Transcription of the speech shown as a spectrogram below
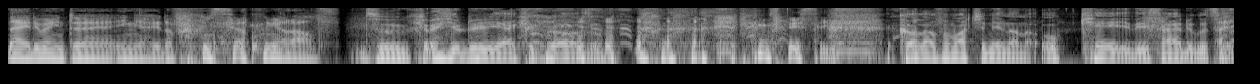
Nej, det var inte inga höjda förutsättningar alls. så gjorde du det jäkligt bra alltså. Precis. Kolla på matchen innan, okej, det är så här det går till.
